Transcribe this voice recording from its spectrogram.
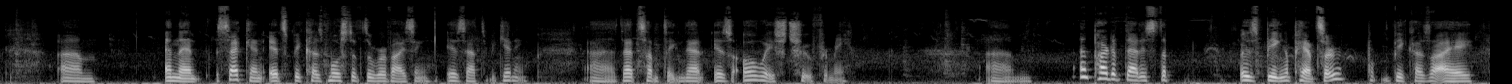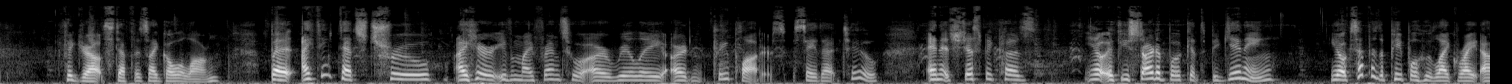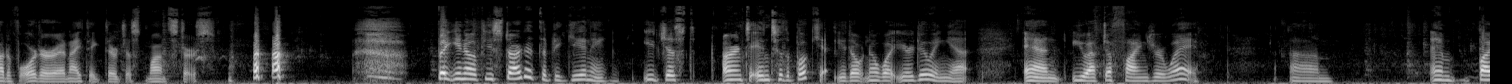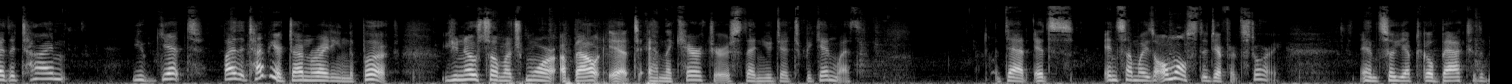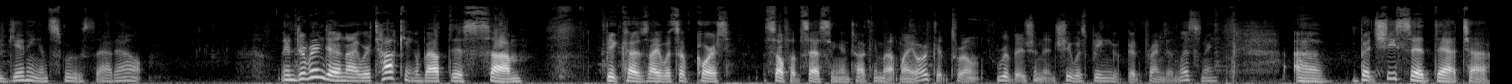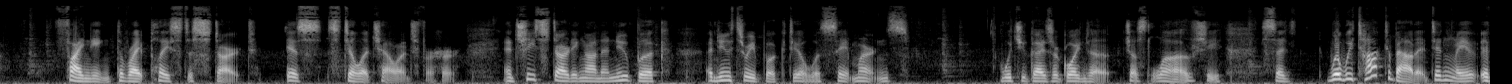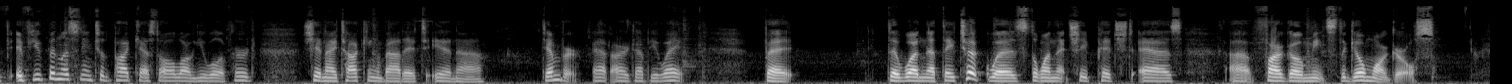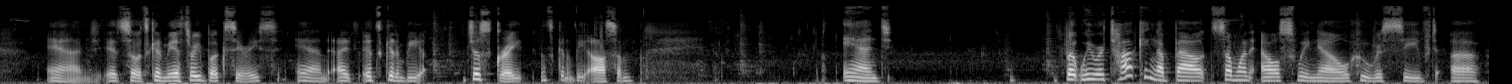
um, and then second, it's because most of the revising is at the beginning. Uh, that's something that is always true for me, um, and part of that is the is being a pantser because I figure out stuff as I go along. But I think that's true. I hear even my friends who are really ardent pre plotters say that too. And it's just because, you know, if you start a book at the beginning, you know, except for the people who like write out of order, and I think they're just monsters. but, you know, if you start at the beginning, you just aren't into the book yet. You don't know what you're doing yet. And you have to find your way. Um, and by the time you get by the time you're done writing the book, you know so much more about it and the characters than you did to begin with. That it's in some ways almost a different story. And so you have to go back to the beginning and smooth that out. And Darynda and I were talking about this um, because I was, of course, self obsessing and talking about my Orchid Throne revision, and she was being a good friend and listening. Uh, but she said that uh, finding the right place to start is still a challenge for her. And she's starting on a new book, a new three book deal with St. Martin's, which you guys are going to just love. She said, well, we talked about it, didn't we? If, if you've been listening to the podcast all along, you will have heard she and I talking about it in uh, Denver at RWA. But the one that they took was the one that she pitched as uh, Fargo meets the Gilmore Girls and it's so it's going to be a three book series, and I, it's going to be just great. It's going to be awesome. And but we were talking about someone else we know who received a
